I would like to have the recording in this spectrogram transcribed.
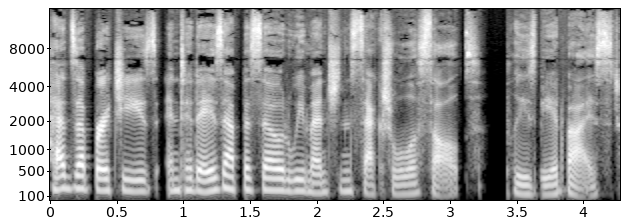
Heads up, Richies. In today's episode, we mention sexual assault. Please be advised.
